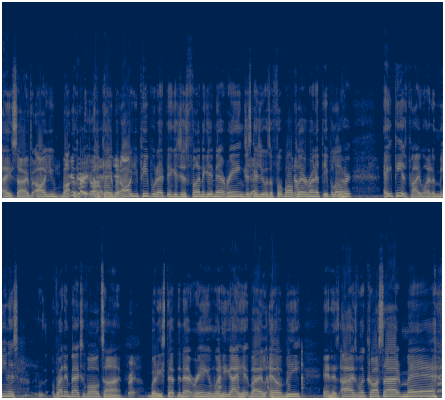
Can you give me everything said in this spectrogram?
hey, sorry, but all you, bo- You carry, go ahead, okay, but yeah. all you people that think it's just fun to get in that ring just Yeah. because you was a football No. player running people over. AP is probably one of the meanest running backs of all time. Right. But he stepped in that ring, and when he got hit by LB, and his eyes went cross-eyed, man.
